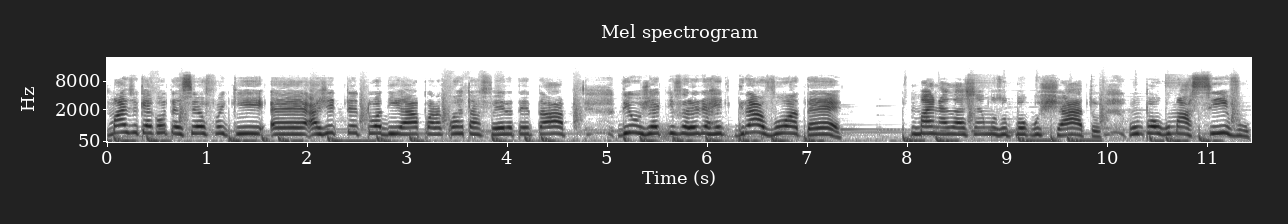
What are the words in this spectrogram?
Mas o que aconteceu foi que é, a gente tentou adiar para quarta-feira, tentar de um jeito diferente. A gente gravou até mas nós achamos um pouco chato, um pouco massivo,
